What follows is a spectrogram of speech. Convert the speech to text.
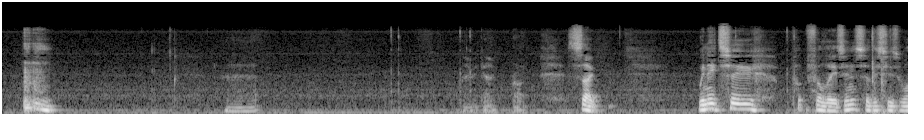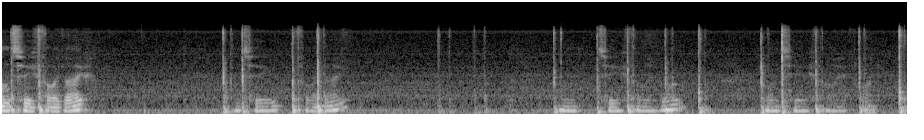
uh, there we go. Right. So we need to put, fill these in. So this is one two five zero. Oh. One two five zero. Oh. One two five one. One two five one.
